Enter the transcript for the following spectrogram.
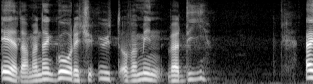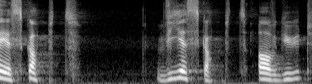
er der, men den går ikke ut over min verdi. Jeg er skapt, vi er skapt av Gud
